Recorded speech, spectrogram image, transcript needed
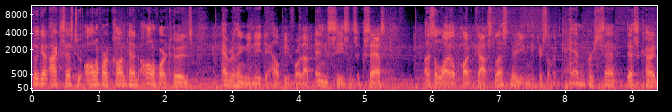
You'll get access to all of our content, all of our tools, everything you need to help you for that in-season success. As a loyal podcast listener, you can get yourself a 10% discount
